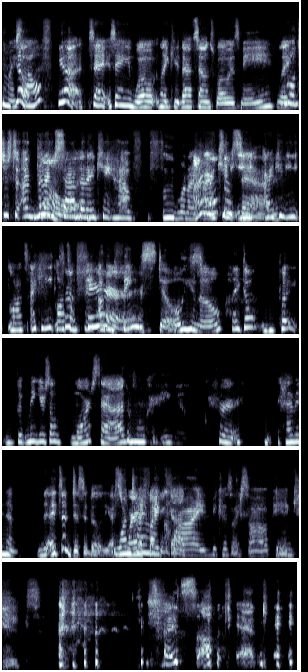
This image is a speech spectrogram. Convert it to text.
to myself. yeah say, saying whoa like that sounds woe is me like well, just to, I'm, that I'm sad that. I can't have food when I, I'm I can eat. I can eat lots. I can eat It's lots of other things still. You know. like don't put but make yourself more sad Okay. for having a it's a disability i One swear to time I fucking god cried because I saw pancakes. i saw pancake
